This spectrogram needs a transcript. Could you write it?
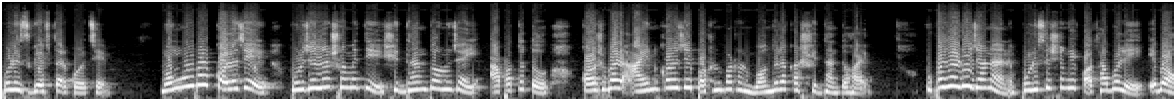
পুলিশ গ্রেফতার করেছে। মঙ্গলবার কলেজের পরিচালনা সমিতির সিদ্ধান্ত অনুযায়ী আপাতত কসবার আইন কলেজের পঠন পাঠন বন্ধ রাখার সিদ্ধান্ত হয়। উপাচার্য জানান, পুলিশের সঙ্গে কথা বলে এবং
